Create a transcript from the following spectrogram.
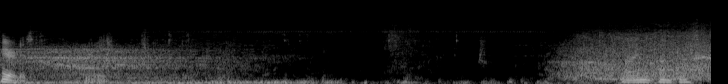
Here it is. Here it is. Mine the pumpkins.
